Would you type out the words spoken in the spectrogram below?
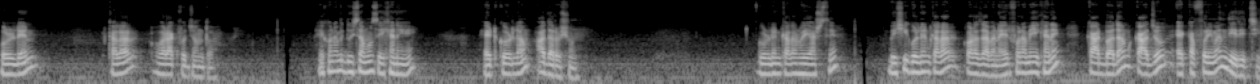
গোল্ডেন কালার হওয়ার আগ পর্যন্ত। এখন আমি দুই চামচ এখানে অ্যাড করলাম আদা রসুন। গোল্ডেন কালার হয়ে আসছে। বেশি গোল্ডেন কালার করা যাবে না। এরপর আমি এখানে কাঠবাদাম, কাজু এক কাপ পরিমাণ দিয়ে দিচ্ছি।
